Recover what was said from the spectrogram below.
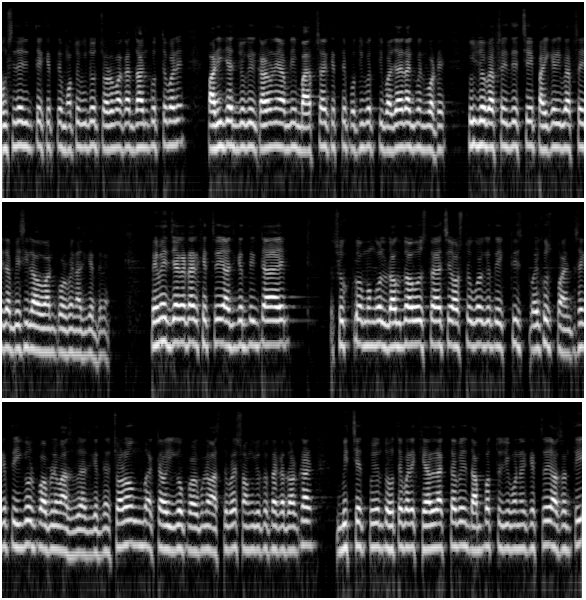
অংশীদারিত্বের ক্ষেত্রে মতবিরোধ, চরম আকার ধারণ করতে পারে। পারিজাত যোগের কারণে আপনি ব্যবসার ক্ষেত্রে প্রতিপত্তি বজায় রাখবেন বটে। খুচরো ব্যবসায়ীদের চেয়ে পাইকারি ব্যবসায়ীরা বেশি লাভবান করবেন আজকের দিনে। প্রেমের জায়গাটার ক্ষেত্রে আজকের দিনটায় শুক্র, মঙ্গল, দগ্ধ অবস্থায় আছে অষ্টগ্রহে তো একত্রিশ, একুশ পয়েন্ট সেক্ষেত্রে ইগোর প্রবলেম আসবে আজকের দিনে। চরম একটা ইগো প্রবলেম আসতে পারে। সংযত থাকা দরকার। বিচ্ছেদ পর্যন্ত হতে পারে। খেয়াল রাখতে হবে। দাম্পত্য জীবনের ক্ষেত্রে অশান্তি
